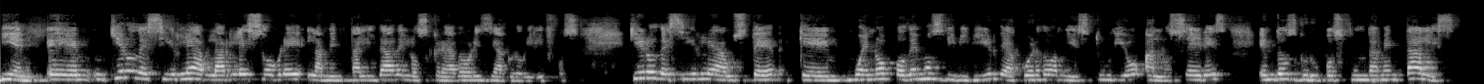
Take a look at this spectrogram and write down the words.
Bien, eh, quiero decirle, hablarle sobre la mentalidad de los creadores de agroglifos. Quiero decirle a usted que, bueno, podemos dividir, de acuerdo a mi estudio, a los seres en dos grupos fundamentales.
